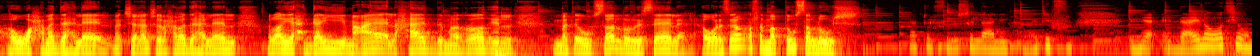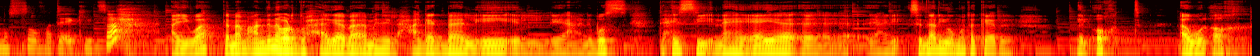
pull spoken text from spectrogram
هو حماده هلال. ما تشغلش غير حماده هلال رايح جاي معاه لحد ما الراجل ما توصل له الرسالة. هو الرسالة أصلا ما بتوصلوش. هاتوا الفلوس اللي عليكم هاتي الفلوس. هي عيله واطيه ونصابه ده أكيد صح؟ أيوه. تمام. عندنا برضو حاجة بقى من الحاجات بقى اللي إيه اللي يعني بص تحسي إنها إيه آه يعني سيناريو متكرر. الأخت أو الأخ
